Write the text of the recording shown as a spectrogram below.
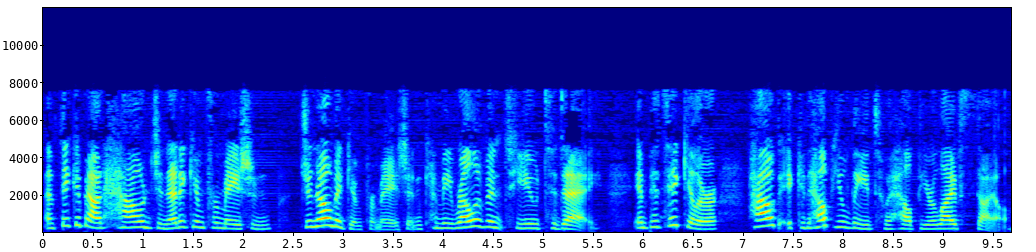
and think about how genetic information, genomic information, can be relevant to you today. In particular, how it can help you lead to a healthier lifestyle.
